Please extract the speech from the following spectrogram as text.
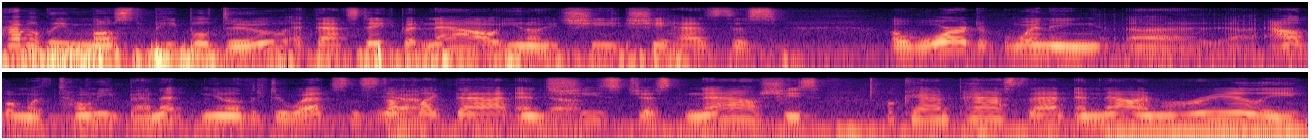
probably most people do at that stage. But now, you know, she she has this award-winning uh, album with Tony Bennett. You know, the duets and stuff Yeah. like that, and Yeah. she's just now she's okay. I'm past that, and now I'm really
